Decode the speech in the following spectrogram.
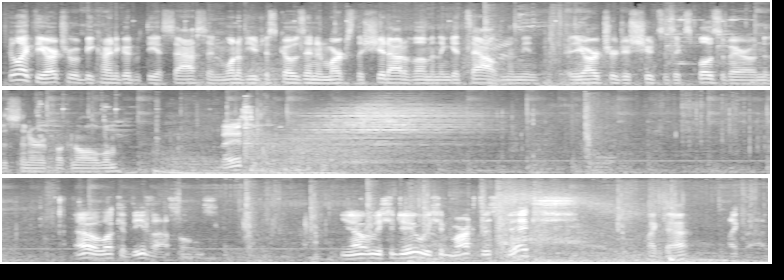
I feel like the archer would be kind of good with the assassin. One of you just goes in and marks the shit out of them and then gets out, and then the, the archer just shoots his explosive arrow into the center of fucking all of them. Basically. Oh, look at these assholes. You know what we should do? We should mark this bitch Like that. like that.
